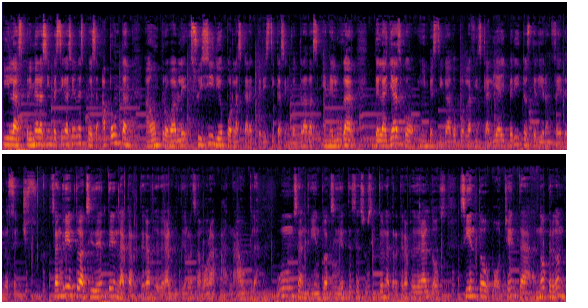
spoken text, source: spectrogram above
y las primeras investigaciones pues apuntan a un probable suicidio por las características encontradas en el lugar del hallazgo investigado por la fiscalía y peritos que dieron fe de los hechos. Sangriento accidente en la carretera federal Gutiérrez Zamora a Nautla. Un sangriento accidente se suscitó en la carretera federal 280, no, perdón,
